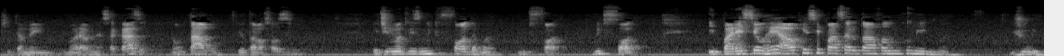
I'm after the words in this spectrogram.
que também morava nessa casa, não estavam. Eu tava sozinho. Eu tive uma crise muito foda, mano. Muito foda. Muito foda. E pareceu real que esse pássaro tava falando comigo, mano. Juro.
